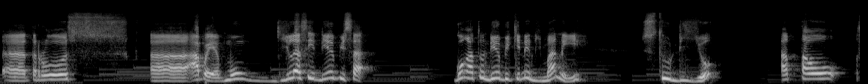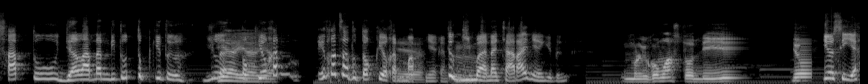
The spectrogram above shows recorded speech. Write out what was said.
Eh, terus eh, apa ya mau gila sih dia bisa gue nggak tahu dia bikinnya di mana ya studio atau satu jalanan ditutup gitu gila Iya, iya, Tokyo iya. kan itu kan satu Tokyo kan Iya. mapnya kan itu Hmm. gimana caranya gitu Menurut gue mah studio, studio sih ya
